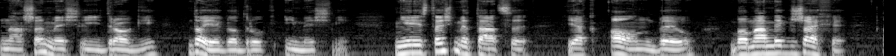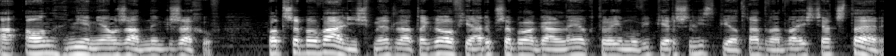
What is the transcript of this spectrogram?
nasze myśli i drogi do Jego dróg i myśli. Nie jesteśmy tacy, jak On był, bo mamy grzechy, a On nie miał żadnych grzechów. Potrzebowaliśmy dlatego ofiary przebłagalnej, o której mówi pierwszy list Piotra 2,24.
